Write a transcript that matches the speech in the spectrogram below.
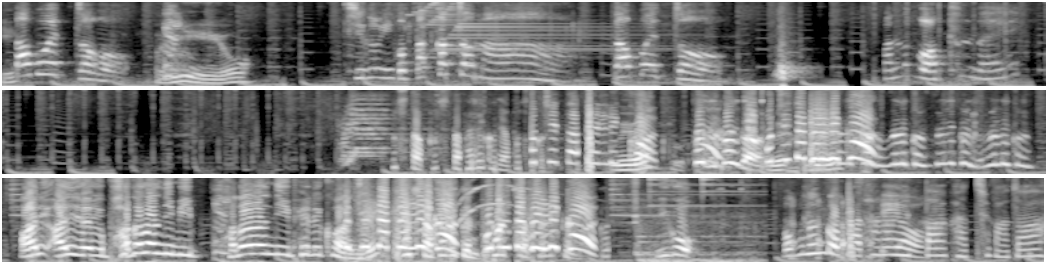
예? 따보했죠? 아니에요 지금 이거 닦았잖아. 따보했죠? 맞는 거 같은데? 포치타 포치타 펠리컨이야 포치타 포치타 펠리컨. 왜요? 펠리컨이다 포치타 펠리컨 펠리컨 펠리컨 펠리컨 아니 아니 야 이거 바나나님이 바나나님 펠리컨 아니에요? 포치타 펠리컨 포치타 펠리컨. 이거 먹는 거 봤대요. 같이 가자.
